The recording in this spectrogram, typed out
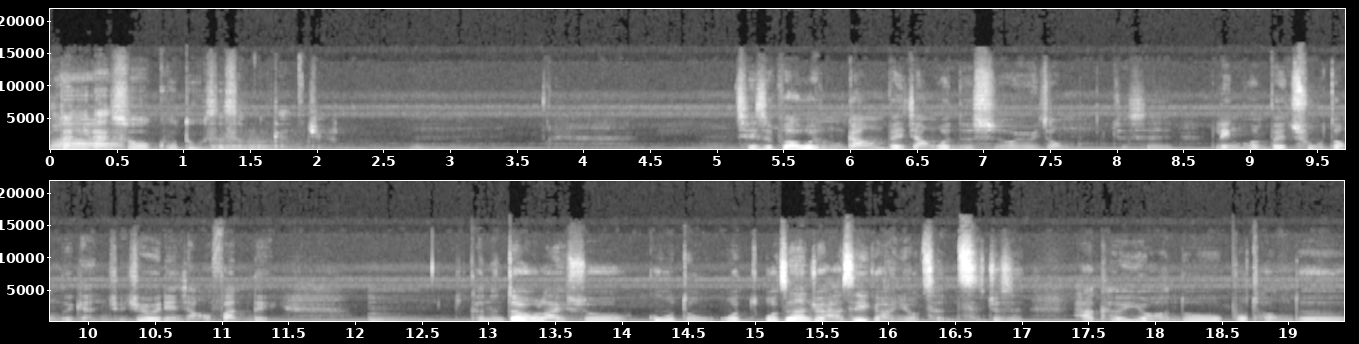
对你来说，孤独是什么感觉？其实不知道为什么刚刚被这样问的时候，有一种就是灵魂被触动的感觉，就有点想要泛泪。嗯，可能对我来说，孤独，我我真的觉得它是一个很有层次，就是它可以有很多不同的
